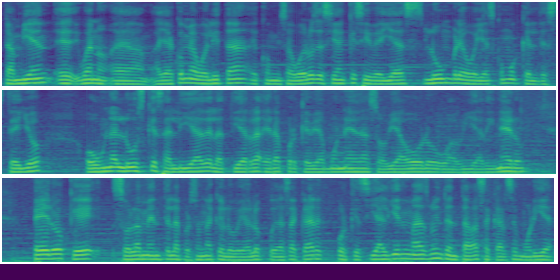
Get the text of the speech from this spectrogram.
también, eh, bueno, eh, allá con mi abuelita, eh, con mis abuelos decían que si veías lumbre o veías como que el destello o una luz que salía de la tierra era porque había monedas o había oro o había dinero, pero que solamente la persona que lo veía lo podía sacar porque si alguien más lo intentaba sacar se moría.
